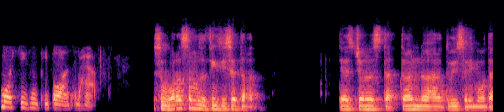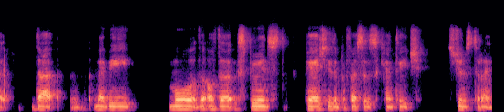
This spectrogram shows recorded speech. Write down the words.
more seasoned people aren't going to have. So, what are some of the things you said that there's journalists that don't know how to do this anymore? That that maybe more of the, of the experienced PhDs and professors can teach students today.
